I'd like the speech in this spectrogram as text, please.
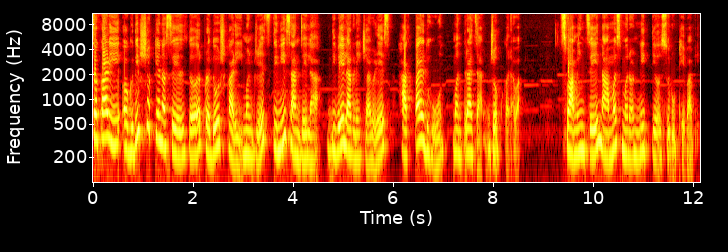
सकाळी अगदीच शक्य नसेल तर प्रदोषकाळी म्हणजेच तिन्ही सांजेला दिवे लागणीच्या वेळेस हातपाय धुवून मंत्राचा जप करावा. स्वामींचे नामस्मरण नित्य सुरू ठेवावे.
